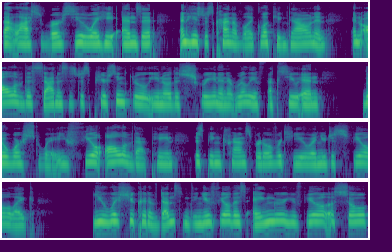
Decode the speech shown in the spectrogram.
that last verse, the way he ends it, and he's just kind of like looking down and and all of this sadness is just piercing through, you know, the screen and it really affects you in the worst way. You feel all of that pain just being transferred over to you, and you just feel like you wish you could have done something. You feel this anger, you feel so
